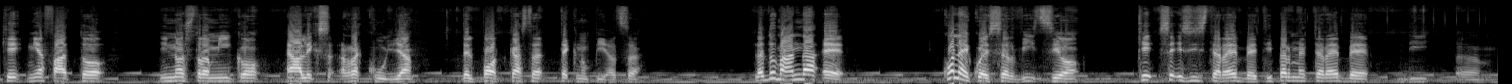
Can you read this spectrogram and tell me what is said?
che mi ha fatto il nostro amico Alex Raccuglia del podcast Technopeers. La domanda è qual è quel servizio che se esisterebbe ti permetterebbe di um,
